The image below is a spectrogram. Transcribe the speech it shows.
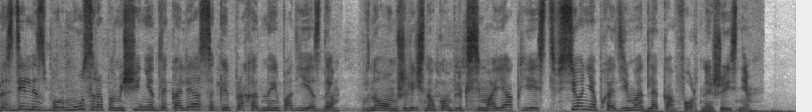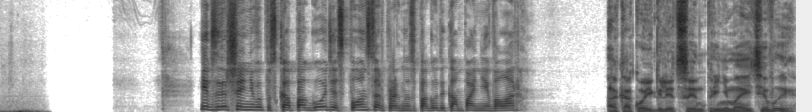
Раздельный сбор мусора, помещения для колясок и проходные подъезды. В новом жилищном комплексе «Маяк» есть все необходимое для комфортной жизни. И в завершении выпуска о погоде спонсор прогноза погоды компании «Валар». А какой глицин принимаете вы?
